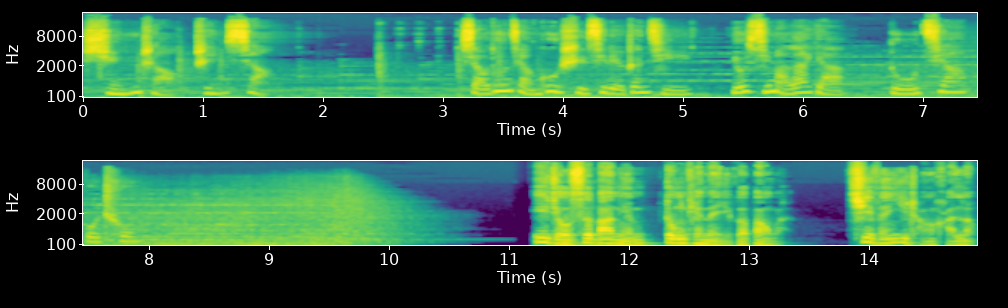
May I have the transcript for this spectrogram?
寻找真相。小东讲故事系列专辑由喜马拉雅独家播出。一九四八年冬天的一个傍晚，气温异常寒冷。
